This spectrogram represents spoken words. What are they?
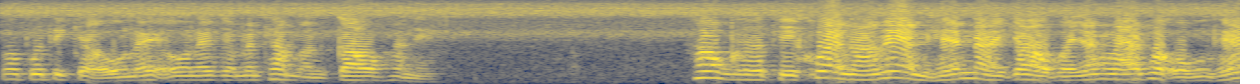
พระพุทธเจ้าองค์ไหนองค์ไหนกับมันทำอันเก่าฮะนี่ห้องกะทิค่อยหนาแม่นเห็นนายเจ้าไปยังร้ายพระองค์แท้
